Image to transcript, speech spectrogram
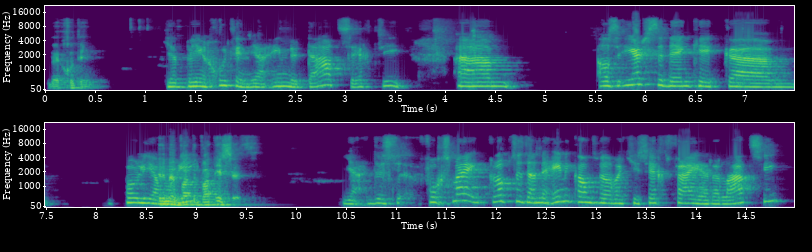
ben ik goed in. Ja, ben je goed in. Ja, inderdaad, zegt hij. Um, als eerste denk ik um, polyamorie. En wat, wat is het? Ja, dus volgens mij klopt het aan de ene kant wel wat je zegt, vrije relatie.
